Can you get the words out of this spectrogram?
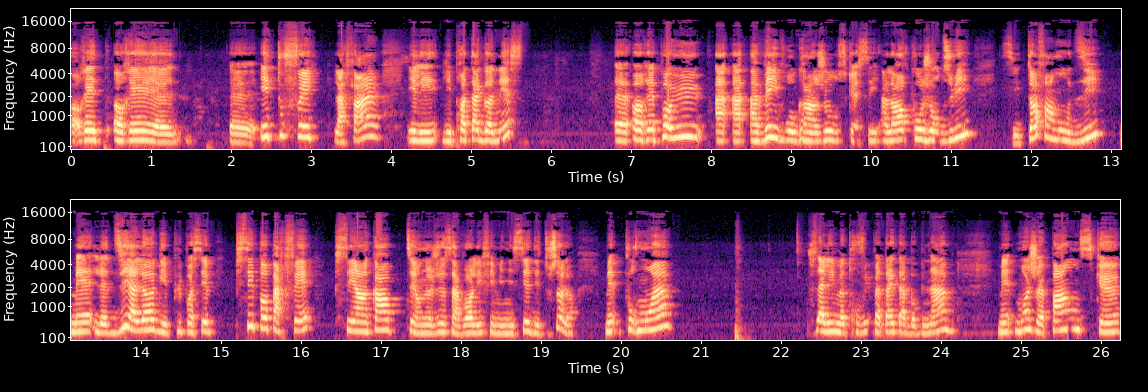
aurait, aurait euh, euh, étouffé l'affaire et les, les protagonistes euh, auraient pas eu à, à, à vivre au grand jour ce que c'est. Alors qu'aujourd'hui, c'est tough en maudit, mais le dialogue est plus possible. Puis c'est pas parfait, puis c'est encore, tu sais, on a juste à voir les féminicides et tout ça, là. Mais pour moi, vous allez me trouver peut-être abominable, mais moi, je pense que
